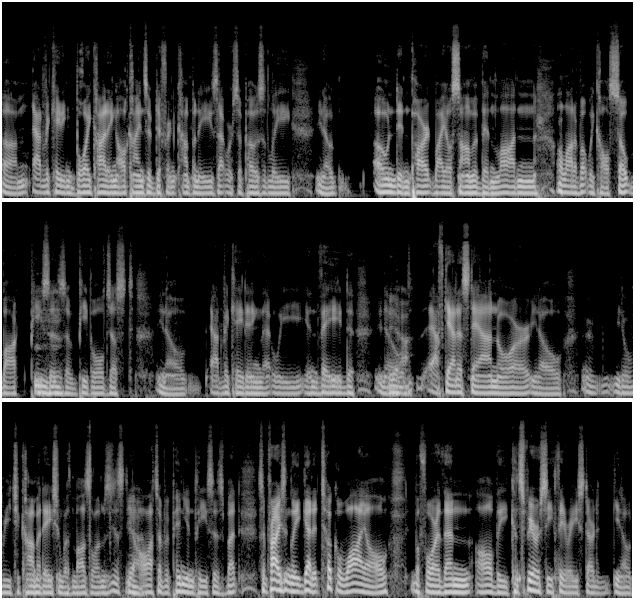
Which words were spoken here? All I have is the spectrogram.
um, advocating boycotting all kinds of different companies that were supposedly, you know, owned in part by Osama bin Laden. A lot of what we call soapbox pieces of people just, you know, advocating that we invade, you know, Yeah. Afghanistan or you know, uh, you know, reach accommodation with Muslims. Just you Yeah. know, lots of opinion pieces. But surprisingly, again, it took a while before then all the conspiracy theories started, you know,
